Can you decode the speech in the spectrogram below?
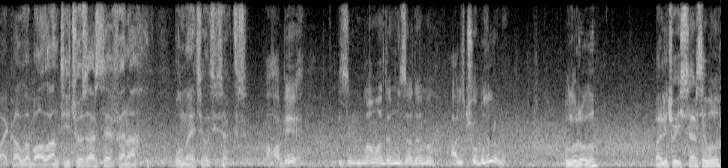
Baykal'la bağlantıyı çözerse fena. Bulmaya çalışacaktır. Abi bizim bulamadığımız adamı Aliço bulur mu? Bulur oğlum. Aliço isterse bulur.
